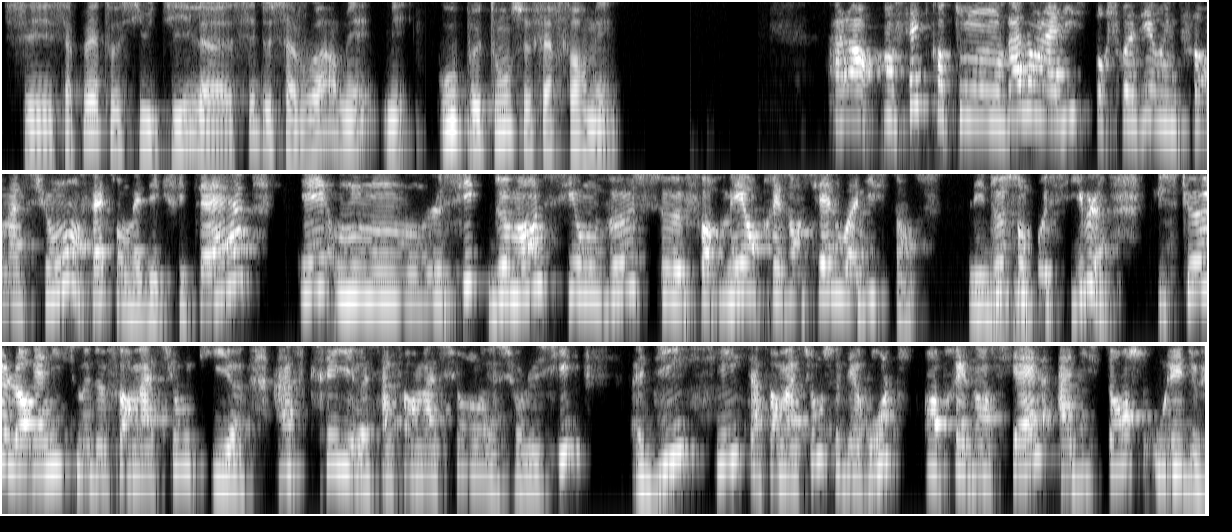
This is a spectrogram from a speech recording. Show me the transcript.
c'est, ça peut être aussi utile, euh, c'est de savoir, mais, mais où peut-on se faire former? Alors, en fait, quand on va dans la liste pour choisir une formation, en fait, on met des critères et on, le site demande si on veut se former en présentiel ou à distance. Les deux sont mhm. possibles puisque l'organisme de formation qui euh, inscrit sa formation sur le site dit si sa formation se déroule en présentiel, à distance ou les deux.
